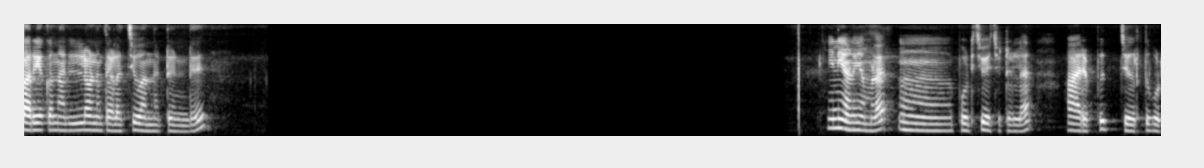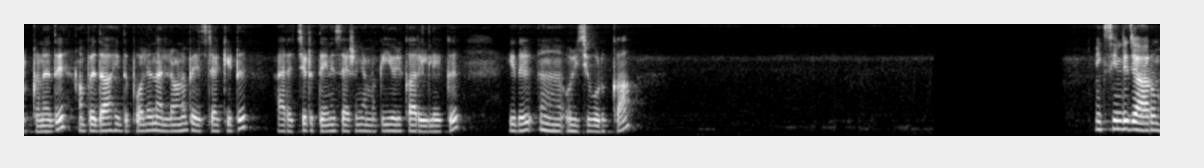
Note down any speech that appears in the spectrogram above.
കറിയൊക്കെ നല്ലോണം തിളച്ച് വന്നിട്ടുണ്ട്. ഇനിയാണ് നമ്മൾ പൊടിച്ച് വെച്ചിട്ടുള്ള അരപ്പ് ചേർത്ത് കൊടുക്കുന്നത് അപ്പോൾ ഇതാ ഇതുപോലെ നല്ലോണം പേസ്റ്റാക്കിയിട്ട് അരച്ചെടുത്തതിന് ശേഷം നമുക്ക് ഈ ഒരു കറിയിലേക്ക് ഇത് ഒഴിച്ച് കൊടുക്കാം. മിക്സിന്റെ ജാറും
